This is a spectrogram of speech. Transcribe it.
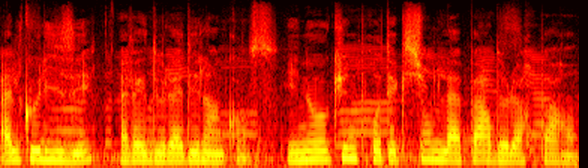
alcoolisés, avec de la délinquance. Ils n'ont aucune protection de la part de leurs parents.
